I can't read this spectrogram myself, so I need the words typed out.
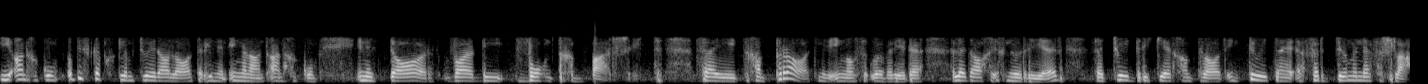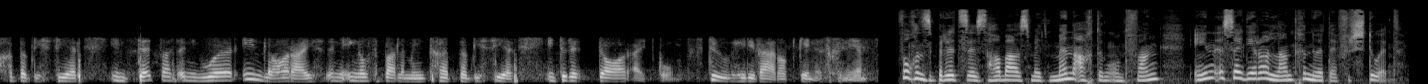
hier aangekom op die skip geklim 2 dae later en in Engeland aangekom en is daar waar die wond gebars het. Sy het gaan praat met die Engelse owerhede. Hulle het haar geïgnoreer. Sy het 2, 3 keer gaan praat en toe het sy 'n verdoemende verslag gepubliseer en dit was in die hoër en laerhuis in die Engelse parlement gepubliseer en toe dit daar uitkom. Toe het die wêreld kennis geneem. Volgens Brits is Habas met minagting ontvang en is sy deur haar landgenote verstoot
